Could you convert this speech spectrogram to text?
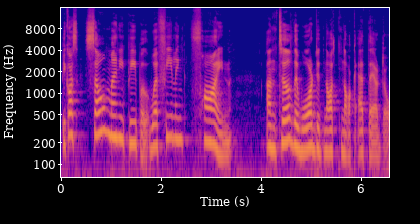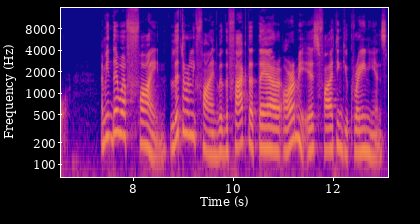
because so many people were feeling fine until the war did not knock at their door. I mean, they were fine, literally fine, with the fact that their army is fighting Ukrainians,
